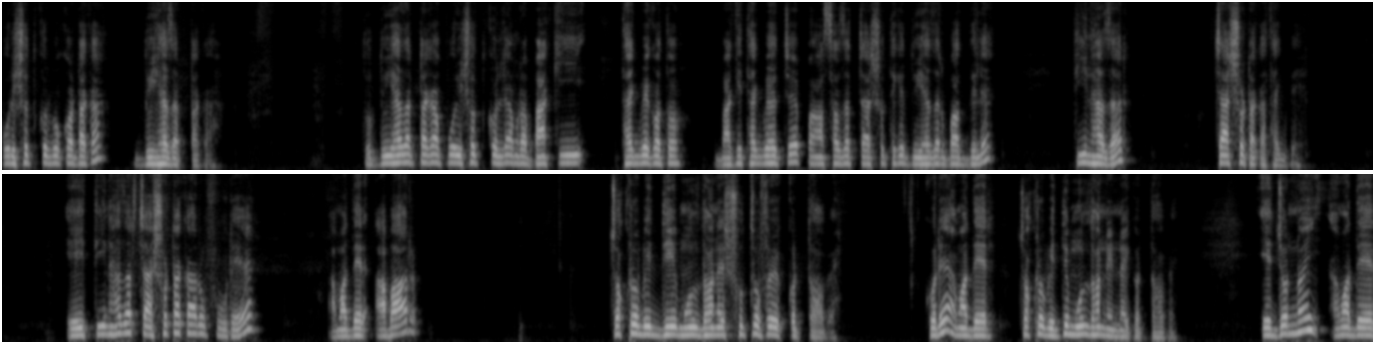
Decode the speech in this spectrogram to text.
পরিশোধ করব ক টাকা? দুই হাজার টাকা। তো দুই হাজার টাকা পরিশোধ করলে আমরা বাকি থাকবে কত? বাকি থাকবে হচ্ছে পাঁচ হাজার চারশো থেকে দুই হাজার বাদ দিলে তিন হাজার চারশো টাকা থাকবে। এই তিন হাজার চারশো টাকার উপরে আমাদের আবার চক্রবৃদ্ধি মূলধনের সূত্র প্রয়োগ করতে হবে। করে আমাদের চক্রবৃদ্ধি মূলধন নির্ণয় করতে হবে। এর জন্যই আমাদের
